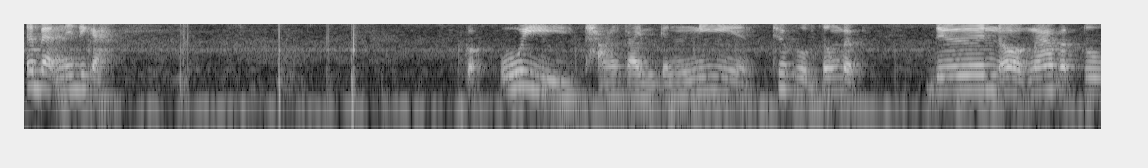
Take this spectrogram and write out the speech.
เออแบบนี้ดีกว่าก็อุ้ยทางไกลเหมือนกันนี่ถ้าผมต้องแบบเดินออกหน้าประตู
